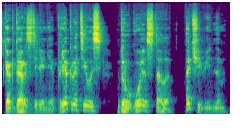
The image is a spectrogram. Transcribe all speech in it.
Когда разделение прекратилось, другое стало очевидным.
